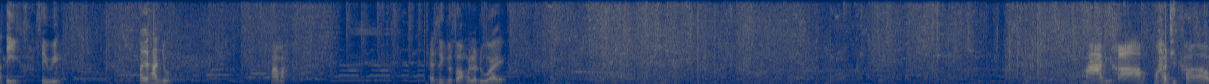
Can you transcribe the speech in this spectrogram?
อติสี่วิน่าจะทันอยู่ มามาแอดซิกอยู่สองไปแล้วด้วย มาดิครับ มาดิครับ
